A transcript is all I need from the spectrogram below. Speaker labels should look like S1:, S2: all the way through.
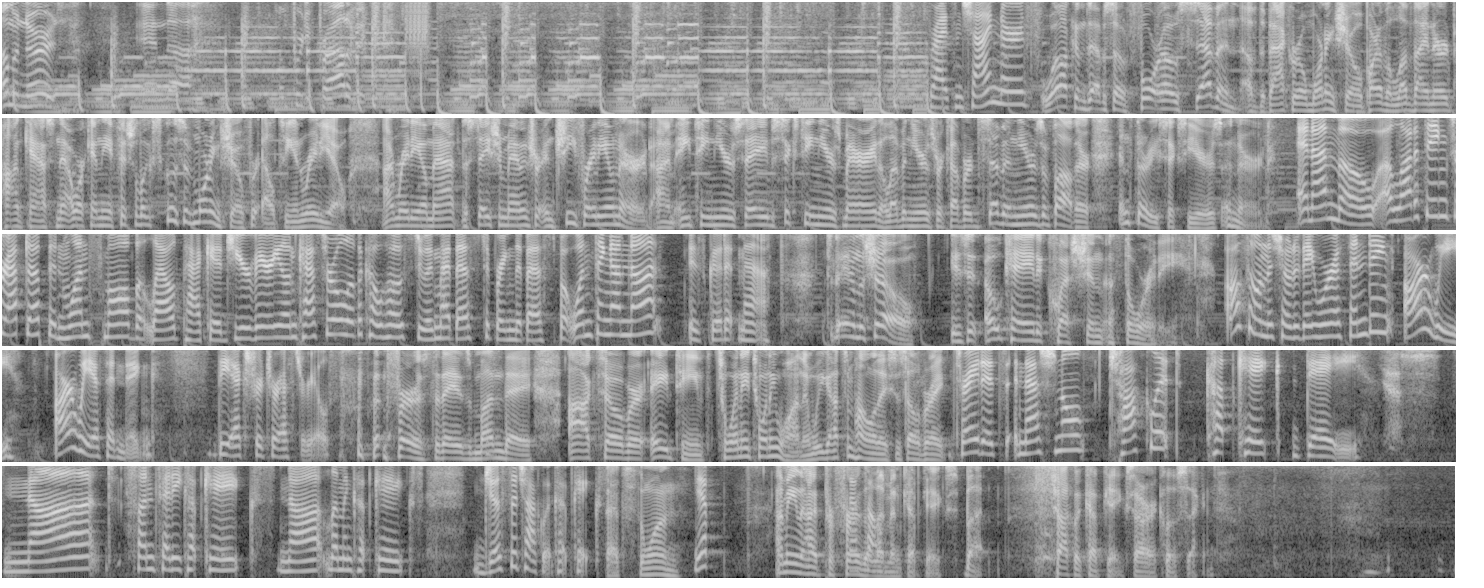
S1: I'm a nerd, and uh, I'm pretty proud of it.
S2: Rise and shine, nerds.
S3: Welcome to episode 407 of the Back Row Morning Show, part of the Love Thy Nerd podcast network and the official exclusive morning show for LTN Radio. I'm Radio Matt, the station manager and chief radio nerd. I'm 18 years saved, 16 years married, 11 years recovered, 7 years a father, and 36 years a nerd.
S2: And I'm Mo. A lot of things wrapped up in one small but loud package. Your very own casserole of a co host doing my best to bring the best. But one thing I'm not is good at math.
S3: Today on the show, is it okay to question authority?
S2: Also on the show today, we're offending. Are we? Are we offending the extraterrestrials?
S3: But first, today is Monday, October 18th, 2021, and we got some holidays to celebrate.
S2: That's right. It's National Chocolate Cupcake Day.
S3: Yes.
S2: Not funfetti cupcakes, not lemon cupcakes, just the chocolate cupcakes.
S3: That's the one.
S2: Yep.
S3: I mean, I prefer
S2: That's
S3: the
S2: all.
S3: lemon cupcakes, but chocolate cupcakes are a close second.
